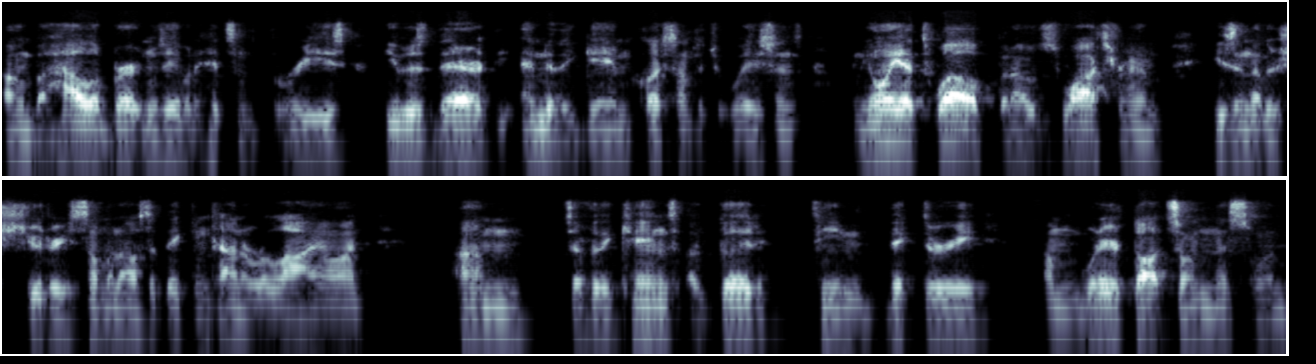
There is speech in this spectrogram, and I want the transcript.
Um, but Halliburton was able to hit some threes. He was there at the end of the game, clutch time situations. And he only had 12, but I would just watch for him. He's another shooter. He's someone else that they can kind of rely on. Um, so for the Kings, a good team victory. Um, what are your thoughts on this one?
